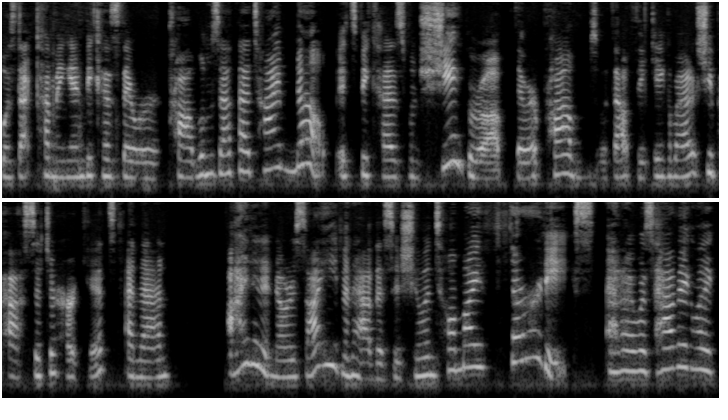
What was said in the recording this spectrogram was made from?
was that coming in because there were problems at that time? No, it's because when she grew up, there were problems without thinking about it. She passed it to her kids. And then I didn't notice I even had this issue until my 30s. And I was having like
